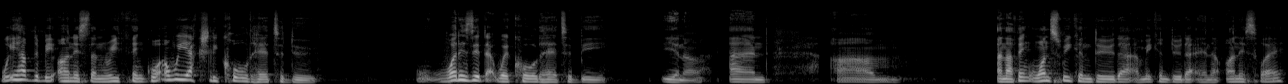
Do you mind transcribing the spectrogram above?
we have to be honest and rethink what are we actually called here to do. What is it that we're called here to be, you know, and um, and I think once we can do that and we can do that in an honest way,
